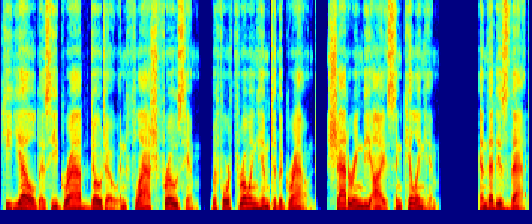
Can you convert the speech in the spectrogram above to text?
He yelled as he grabbed Doto and Flash froze him, before throwing him to the ground, shattering the ice and killing him. And that is that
